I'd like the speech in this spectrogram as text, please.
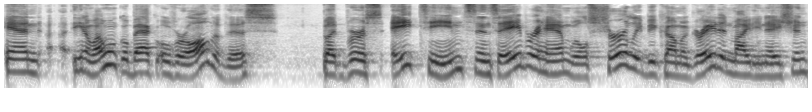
And, uh, you know, I won't go back over all of this, but verse 18 since Abraham will surely become a great and mighty nation,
